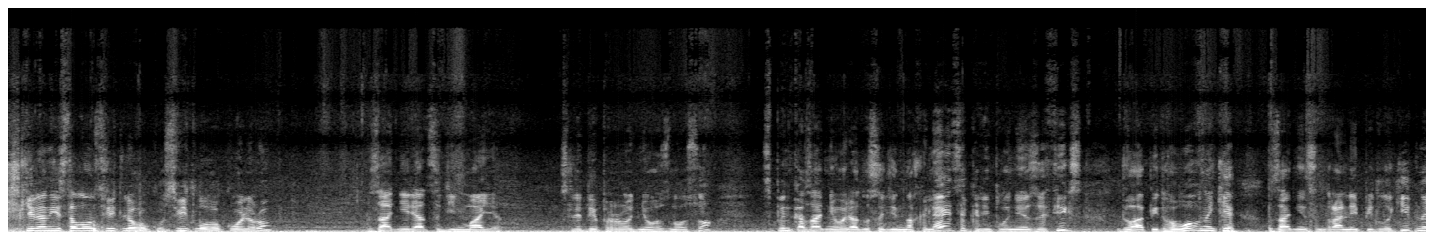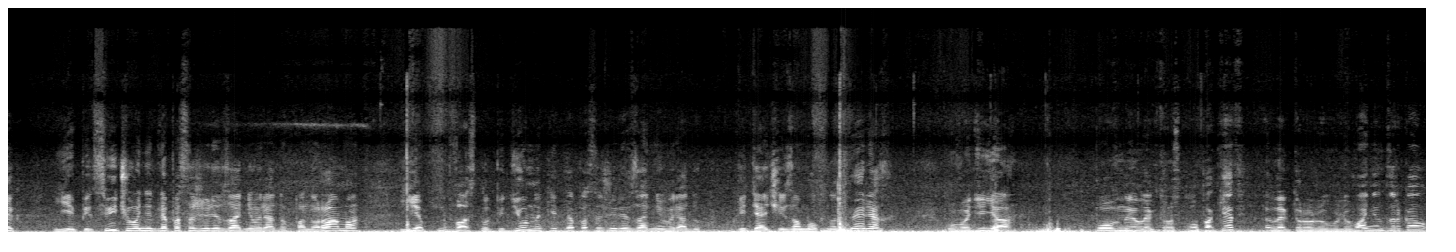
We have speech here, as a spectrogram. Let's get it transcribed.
шкіряний салон світлого, світлого кольору. Задній ряд сидінь має сліди природнього зносу. Спинка заднього ряду сидінь нахиляється, кріплення ZFX, два підголовники, задній центральний підлокітник, є підсвічування для пасажирів заднього ряду, панорама, є два склопідйомники для пасажирів заднього ряду, дитячий замок на дверях, у водія повний електросклопакет, електрорегулювання дзеркал,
